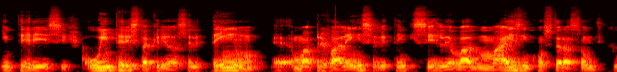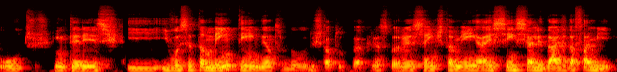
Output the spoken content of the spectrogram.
interesses, o interesse da criança ele tem um, é, uma prevalência, ele tem que ser levado mais em consideração do que outros interesses, e, e você também tem dentro do, do Estatuto da Criança e do Adolescente também a essencialidade da família,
